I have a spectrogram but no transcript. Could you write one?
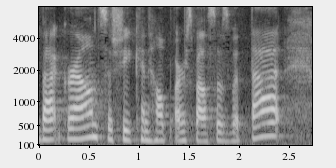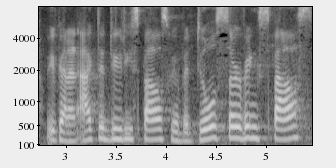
background, so she can help our spouses with that. We've got an active duty spouse. We have a dual serving spouse,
